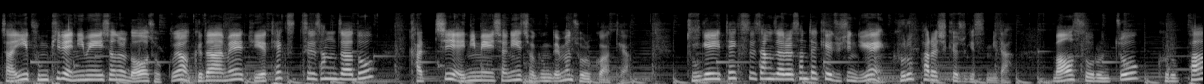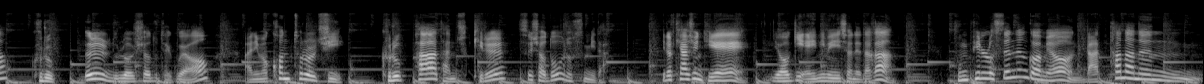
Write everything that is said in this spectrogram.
자, 이 분필 애니메이션을 넣어줬고요. 그 다음에 뒤에 텍스트 상자도 같이 애니메이션이 적용되면 좋을 것 같아요. 두 개의 텍스트 상자를 선택해 주신 뒤에 그룹화를 시켜주겠습니다. 마우스 오른쪽 그룹화 그룹을 눌러주셔도 되고요. 아니면 컨트롤 G 그룹화 단축키를 쓰셔도 좋습니다. 이렇게 하신 뒤에 여기 애니메이션에다가 분필로 쓰는 거면 나타나는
